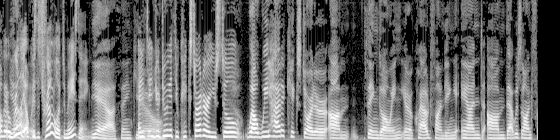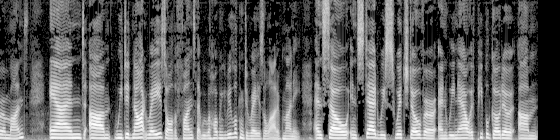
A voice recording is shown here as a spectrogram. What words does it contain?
Okay, Yeah, really? Oh, because the trailer looked amazing. Yeah, thank you. And, it's, and you're doing it through Kickstarter. Are you still? Well, we had a Kickstarter um, thing going, you know, crowdfunding, and um, that was on for a month. And um, we did not raise all the funds that we were hoping to be looking to raise a lot of money. And so instead, we switched over, and we now, if people go to um,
